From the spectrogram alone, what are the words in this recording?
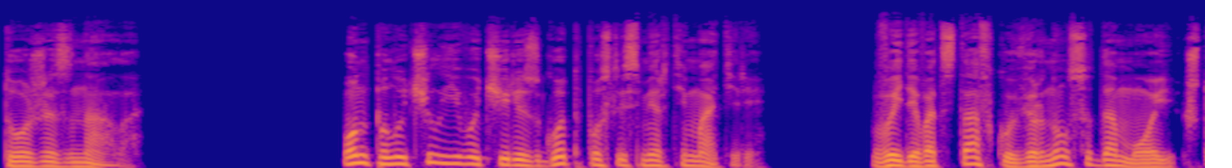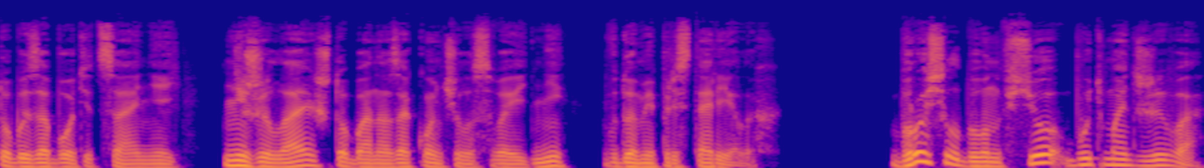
тоже знала. Он получил его через год после смерти матери. Выйдя в отставку, вернулся домой, чтобы заботиться о ней, не желая, чтобы она закончила свои дни в доме престарелых. Бросил бы он все, будь мать жива.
